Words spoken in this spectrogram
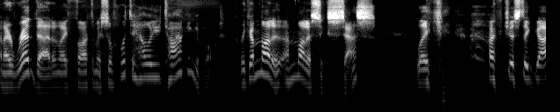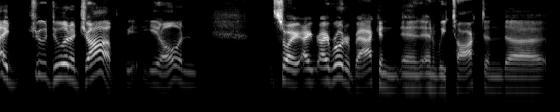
And i read that and i thought to myself what the hell are you talking about like I'm not a I'm not a success. Like I'm just a guy Drew doing a job, you know. And so I, I wrote her back and and and we talked and uh,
